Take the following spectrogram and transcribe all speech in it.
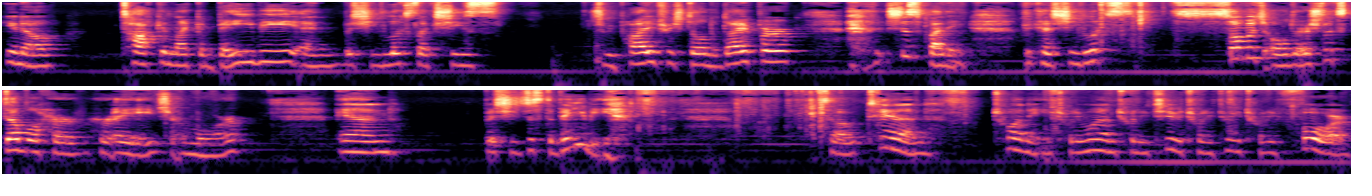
you know talking like a baby, and but she looks like she's should be potty trained, still in a diaper. it's just funny because she looks so much older. She looks double her her age or more, and but she's just a baby. So 10, 20, 21, 22, 23, 24.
